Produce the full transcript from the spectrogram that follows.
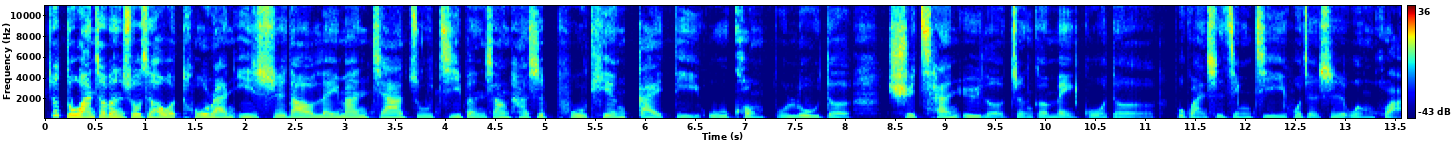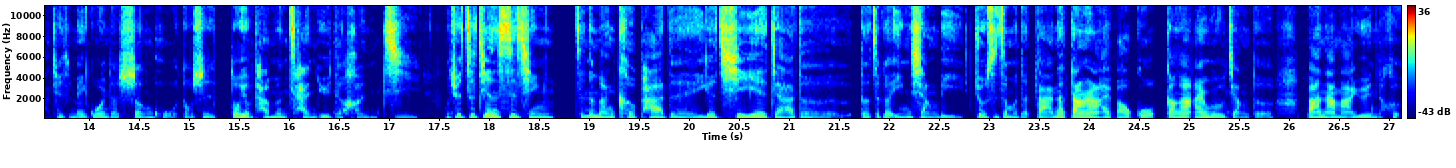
就读完这本书之后，我突然意识到，雷曼家族基本上它是铺天盖地、无孔不入的去参与了整个美国的，不管是经济或者是文化，其实美国人的生活都是都有他们参与的痕迹。我觉得这件事情。真的蛮可怕的，一个企业家的的这个影响力就是这么的大。那当然还包括刚刚安如讲的巴拿马运河，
